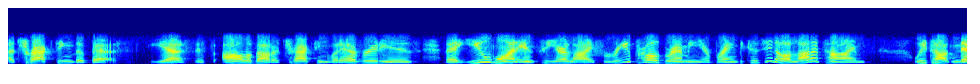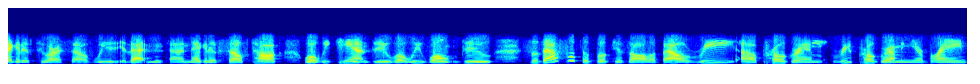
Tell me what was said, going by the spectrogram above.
Attracting the Best Yes, it's all about attracting whatever it is that you want into your life, reprogramming your brain because you know a lot of times we talk negative to ourselves. We that uh, negative self-talk, what we can't do, what we won't do. So that's what the book is all about: reprogram, reprogramming your brain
